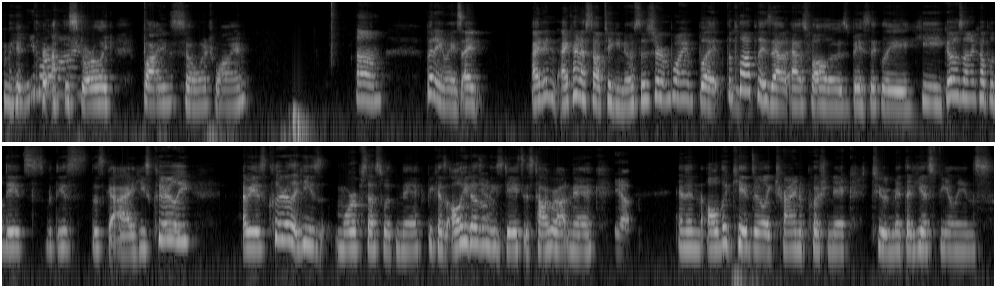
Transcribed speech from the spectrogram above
And they, Need they're at the store like buying so much wine. Um, but anyways, I. I didn't. I kind of stopped taking notes at a certain point, but the Mm. plot plays out as follows. Basically, he goes on a couple dates with these this guy. He's clearly, I mean, it's clear that he's more obsessed with Nick because all he does on these dates is talk about Nick. Yep. And then all the kids are like trying to push Nick to admit that he has feelings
